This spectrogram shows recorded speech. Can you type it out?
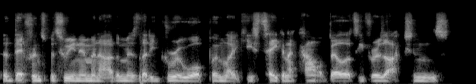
the difference between him and Adam is that he grew up and like he's taken accountability for his actions,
